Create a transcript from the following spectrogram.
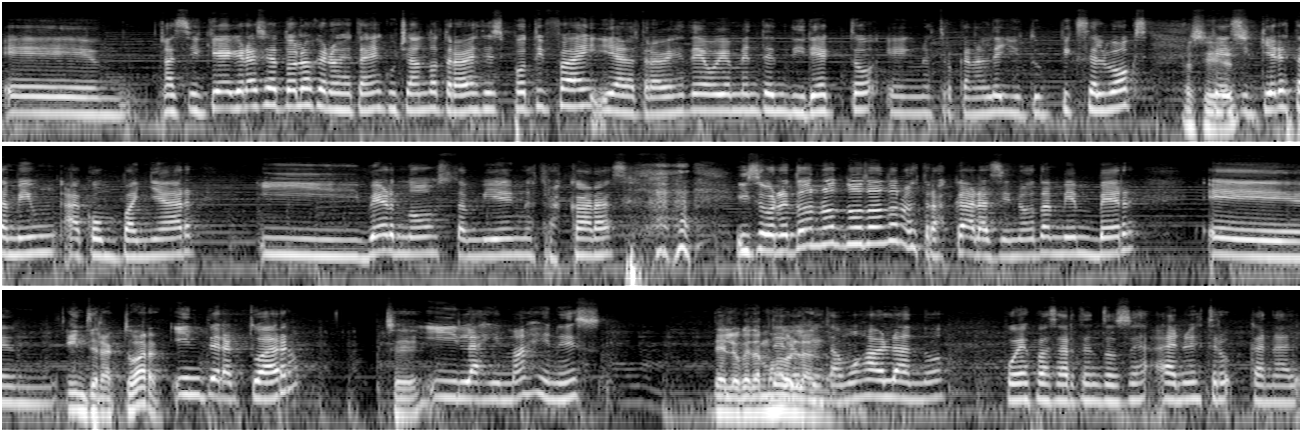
Eh, así que gracias a todos los que nos están escuchando a través de Spotify y a través de obviamente en directo en nuestro canal de YouTube Pixelbox. Así que es. si quieres también acompañar y vernos también nuestras caras. y sobre todo no, no tanto nuestras caras, sino también ver, eh, Interactuar, interactuar sí, y las imágenes de lo que estamos de lo hablando. que estamos hablando, puedes pasarte entonces a nuestro canal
